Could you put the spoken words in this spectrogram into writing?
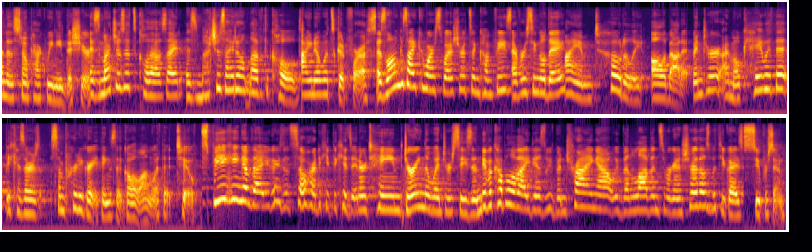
of the snowpack we need this year. As much as it's cold outside, as much as I don't love the cold, I know what's good for us. As long as I can wear sweatshirts and comfies every single day, I am totally all about it. Winter, I'm okay with it because there's some pretty great things that go along with it too. Speaking of that, you guys, it's so hard to keep the kids entertained during the winter season. We have a couple of ideas we've been trying out, we've been loving, so we're gonna share those with you guys super soon.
